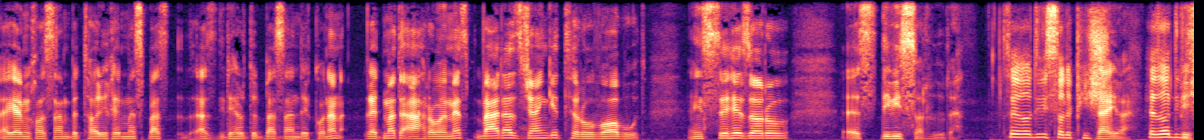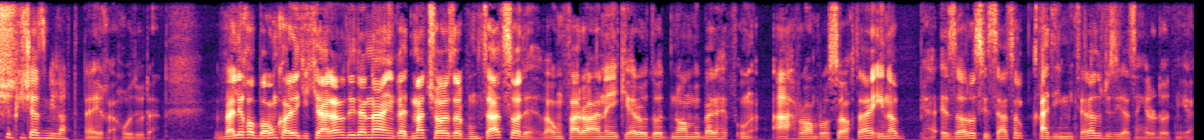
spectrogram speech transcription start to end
و اگر می‌خواستن به تاریخ مصر بس از دید هرودوت بسنده کنن قدمت اهرام مصر بعد از جنگ تروا بود. این یعنی 3200 سال حدودا. 1200 سال پیش. دقیقا. 1200 پیش. پیش از میلاد. دقیقا حدودا. ولی خب با اون کاری که کردن رو دیدن نه این قدمت 4500 ساله و اون فراعنه ای که هرودوت نام می‌بره اون اهرام رو ساخته اینا 1300 سال قدیمی تر از اون چیزی هستن که هرودوت میگه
